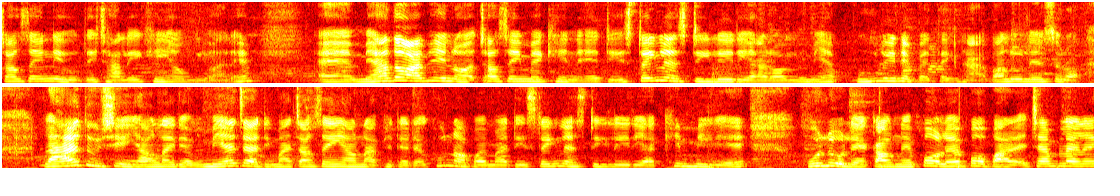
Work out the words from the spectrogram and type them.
ကြောက်စိမ်းတွေကိုတေချာလေးခင်းရောက်ပြီးပါတယ် အဲများတော့အဖြစ်တော့ကြောက်စိမ့်မဲ့ခင်းတယ်ဒီ stainless steel လေးတွေကတော့မမြတ်ဘူးလေးနဲ့ပဲတင်ထားဘာလို့လဲဆိုတော့လာတဲ့သူရှင်ရောင်းလိုက်တယ်မမြတ်ကြဒီမှာကြောက်စိမ့်ရောင်းတာဖြစ်တဲ့အတွက်အခုနောက်ပိုင်းမှာဒီ stainless steel လေးတွေကခင်းမိတယ်ဝတ်လို့လဲကောင်းတယ်ပေါ့လဲပေါ့ပါတယ်အချမ်းပလန်လဲ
